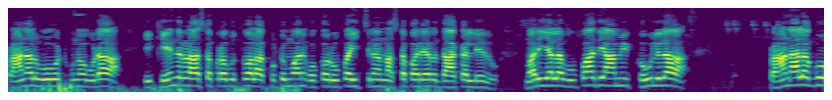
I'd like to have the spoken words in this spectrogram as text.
ప్రాణాలు పోగొట్టుకున్నా కూడా ఈ కేంద్ర రాష్ట్ర ప్రభుత్వాలు ఆ కుటుంబానికి ఒక రూపాయి ఇచ్చిన నష్టపరిహారం దాఖలు మరి ఇలా ఉపాధి హామీ కూలీల ప్రాణాలకు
